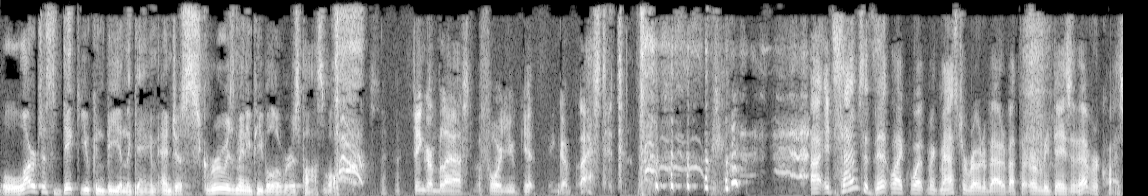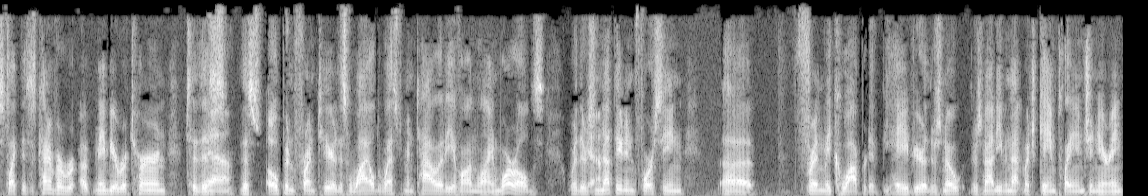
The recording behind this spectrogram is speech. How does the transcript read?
largest dick you can be in the game and just screw as many people over as possible. Finger blast before you get finger blasted. Uh, it sounds a bit like what McMaster wrote about about the early days of EverQuest. Like this is kind of a, a maybe a return to this Yeah. this open frontier, this wild west mentality of online worlds, where there's Yeah. nothing enforcing uh, friendly cooperative behavior. There's no there's not even that much gameplay engineering.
